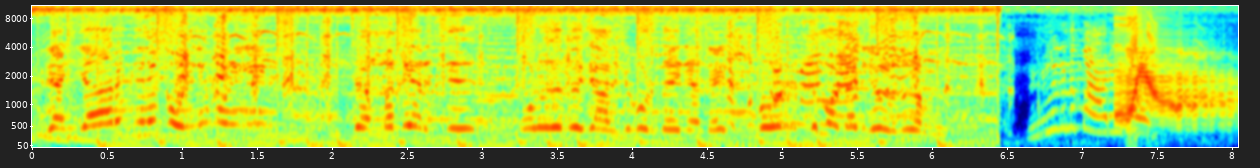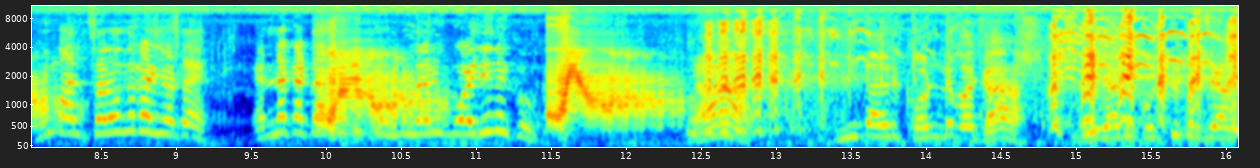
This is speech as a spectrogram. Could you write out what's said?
ഒരു അഞ്ചാറ് കിലോ കൊള്ളി പുഴുകി ചമ്മന്തി അരച്ച് മുളക് ചാലിച്ച് കൊടുത്തു കഴിഞ്ഞാൽ പൊറുത്ത് കൊണ്ടടിച്ചു എന്ന് പറഞ്ഞു. നിങ്ങളിങ്ങനെ മാറി ഈ മത്സരം ഒന്ന് കഴിഞ്ഞോട്ടെ. എന്നെ കെട്ടാൻ പെൺപിള്ളേര് വരി നിൽക്കും. ആ, കൊണ്ട് നീ കുത്തിപ്പിടിച്ചാണ്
